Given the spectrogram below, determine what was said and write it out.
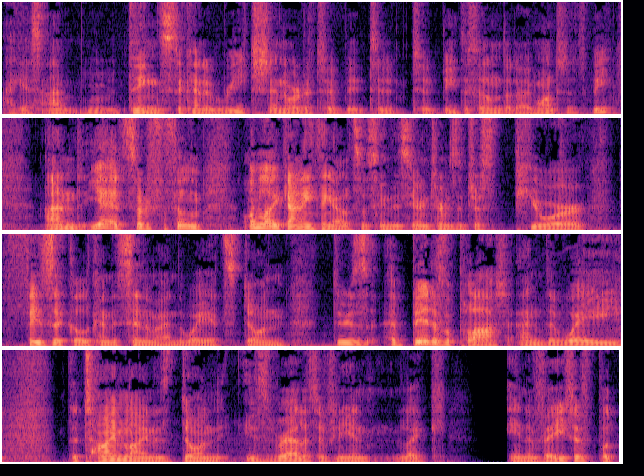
I guess, um, things to kind of reach in order to be to to be the film that I wanted it to be. And yeah, it's sort of fulfilled them. Unlike anything else I've seen this year in terms of just pure physical kind of cinema and the way it's done. There's a bit of a plot, and the way the timeline is done is relatively in, like innovative, but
